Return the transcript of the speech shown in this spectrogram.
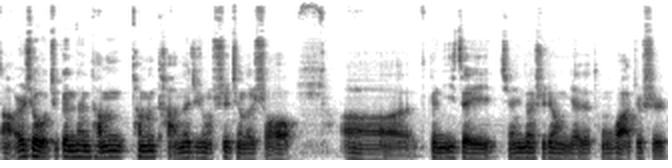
啊。而且我去跟他他们他们谈的这种事情的时候，啊，跟 EZ 前一段时间我们也在通话，就是。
